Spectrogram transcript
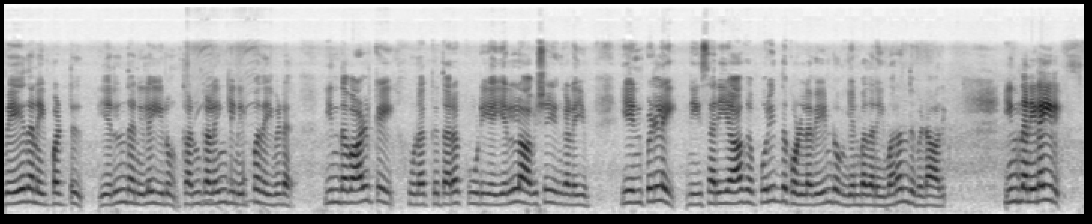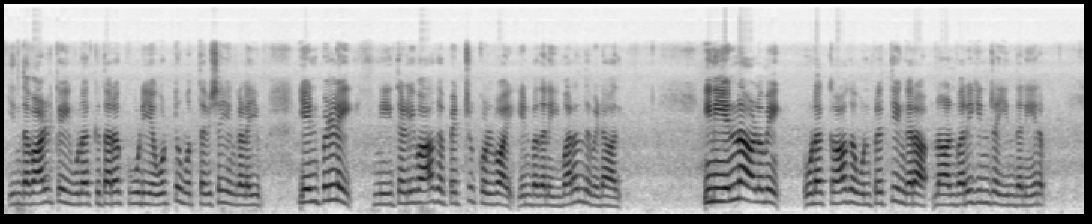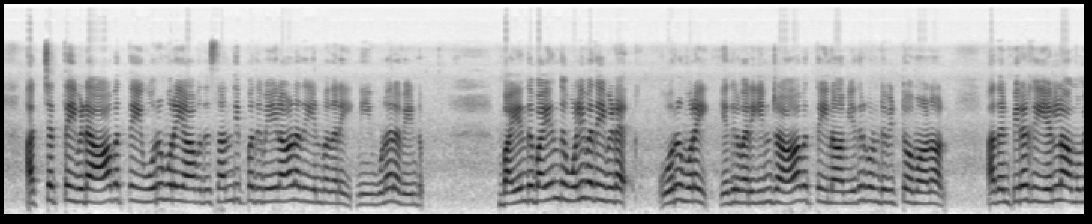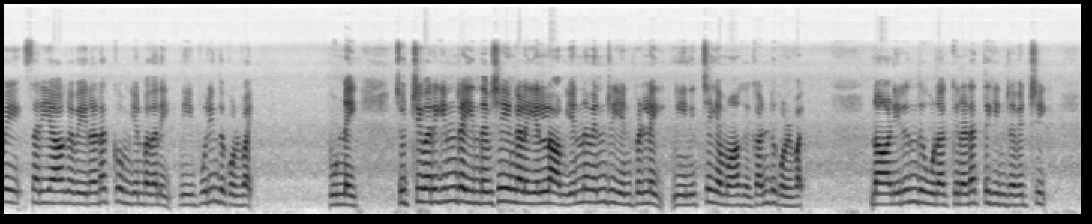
வேதனைப்பட்டு எந்த நிலையிலும் கண்கலங்கி நிற்பதை விட இந்த வாழ்க்கை உனக்கு தரக்கூடிய எல்லா விஷயங்களையும் என் பிள்ளை நீ சரியாக புரிந்து கொள்ள வேண்டும் என்பதனை மறந்து விடாதே. இந்த நிலையில் இந்த வாழ்க்கை உனக்கு தரக்கூடிய ஒட்டுமொத்த விஷயங்களையும் என் பிள்ளை நீ தெளிவாக பெற்றுக்கொள்வாய் என்பதனை மறந்து விடாதே. இனி என்னாலுமே உனக்காக உன் பிரத்யங்கரா நான் வருகின்ற இந்த நேரம் அச்சத்தை விட ஆபத்தை ஒரு முறையாவது சந்திப்பது மேலானது என்பதனை நீ உணர வேண்டும். பயந்து பயந்து ஒளிவதை விட ஒரு முறை எதிர்வருகின்ற ஆபத்தை நாம் எதிர்கொண்டு விட்டோமானால் அதன் பிறகு எல்லாமுமே சரியாகவே நடக்கும் என்பதனை நீ புரிந்து கொள்வாய். உன்னை சுற்றி வருகின்ற இந்த விஷயங்களை எல்லாம் என்னவென்று என் பிள்ளை நீ நிச்சயமாக கண்டுகொள்வாய் நான் இருந்து உனக்கு நடத்துகின்ற வெற்றி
